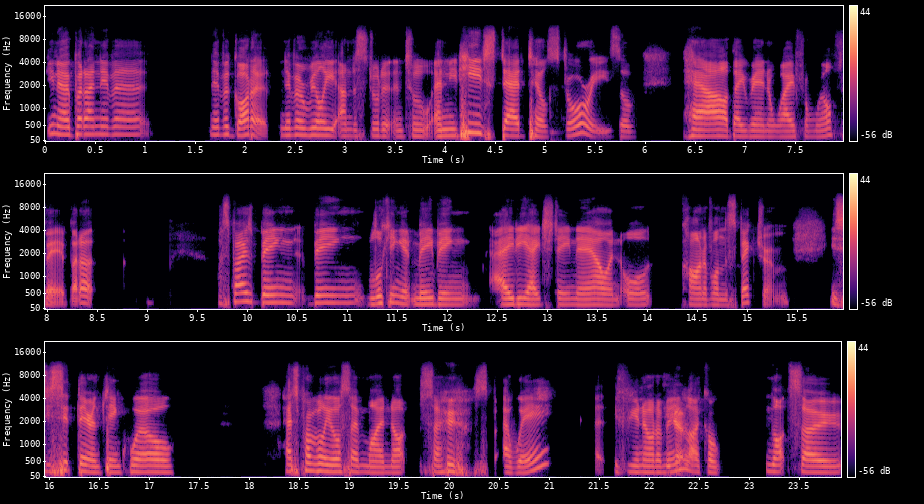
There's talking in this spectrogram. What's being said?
you know, but I never never got it, never really understood it until, and you'd hear dad tell stories of how they ran away from welfare. But I, I suppose being being looking at me being ADHD now and all kind of on the spectrum, is you sit there and think, well, that's probably also my not so aware, if you know what I mean, yeah. like a not so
